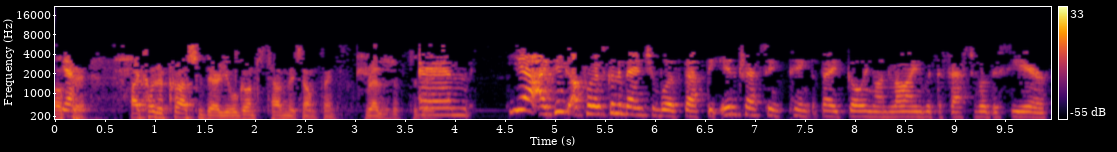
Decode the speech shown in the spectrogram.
Okay. Yeah. I cut across you there. You were going to tell me something relative to this. Um, yeah, I think uh, what I was going to mention was that the interesting thing about going online with the festival this year,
